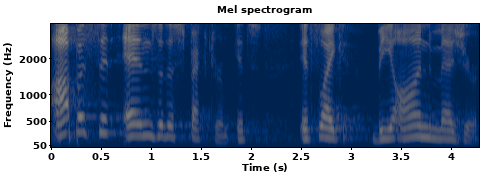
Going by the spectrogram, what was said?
opposite ends of the spectrum. It's, it's like beyond measure.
